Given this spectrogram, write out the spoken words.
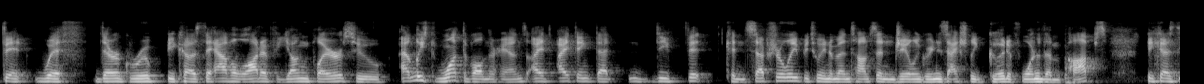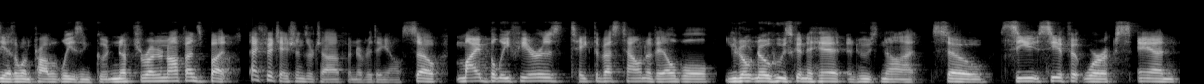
fit with their group because they have a lot of young players who at least want the ball in their hands. I, I think that the fit conceptually between Amen Thompson and Jalen Green is actually good if one of them pops because the other one probably isn't good enough to run an offense, but expectations are tough and everything else. So my belief here is take the best talent available. You don't know who's going to hit and who's not. So see see if it works. And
